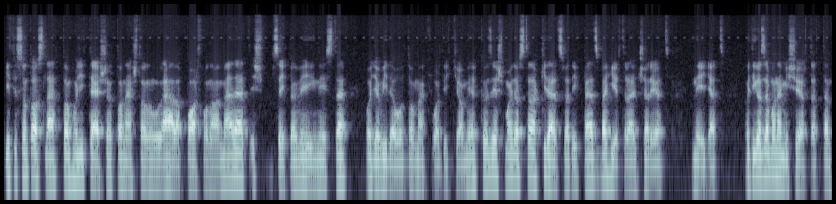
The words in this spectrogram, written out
Itt viszont azt láttam, hogy itt teljesen tanástalanul áll a partvonal mellett, és szépen végignézte, hogy a videóton megfordítja a mérkőzést, majd aztán a 90. percben hirtelen cserélt négyet amit igazából nem is értettem.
